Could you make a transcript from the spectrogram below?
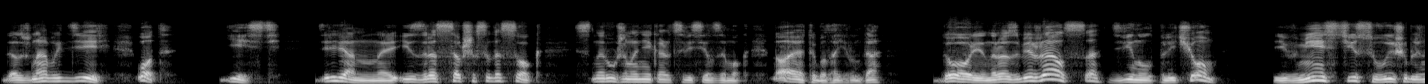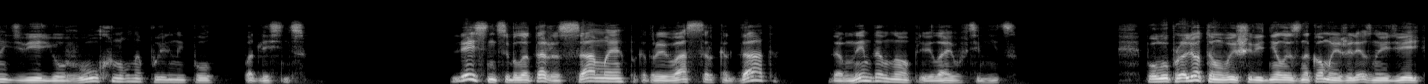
должна быть дверь. Вот, есть, деревянная, из рассохшихся досок. Снаружи на ней, кажется, висел замок. Но это была ерунда. Дорин разбежался, двинул плечом и вместе с вышибленной дверью рухнул на пыльный пол под лестницей. Лестница была та же самая, по которой Вассер когда-то давным-давно привела его в темницу. Полупролетом выше виднелась знакомая железная дверь.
